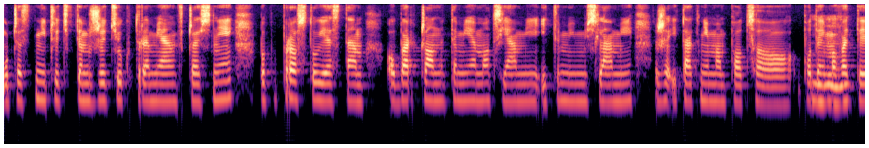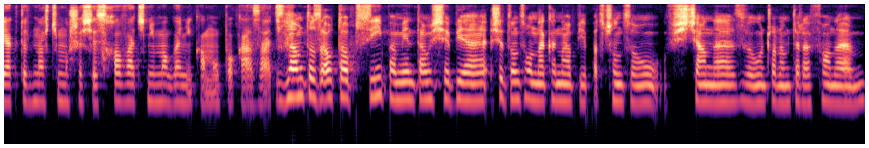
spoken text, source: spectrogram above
uczestniczyć w tym życiu, które miałem wcześniej, bo po prostu jestem obarczony tymi emocjami i tymi myślami, że i tak nie mam po co podejmować Mhm. tej aktywności, muszę się schować, nie mogę nikomu pokazać. Znam to z autopsji. Pamiętam siebie siedzącą na kanapie, patrzącą w ścianę z wyłączonym telefonem,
